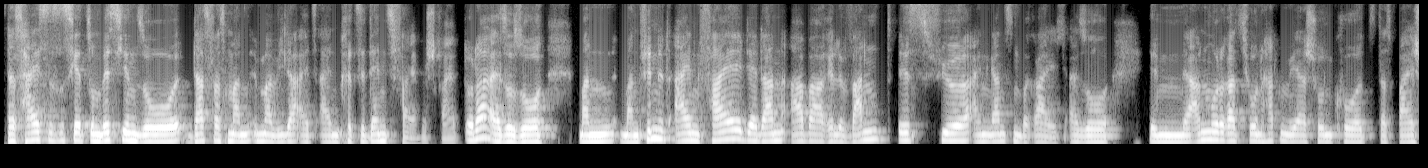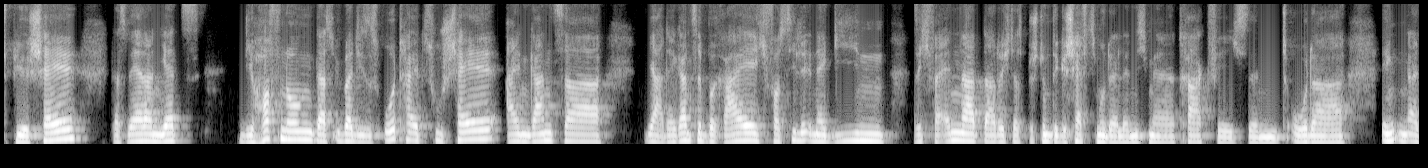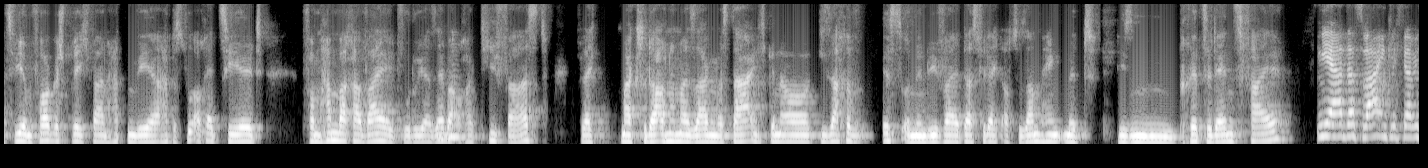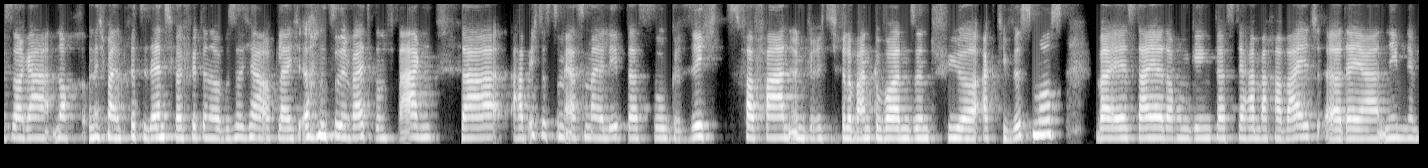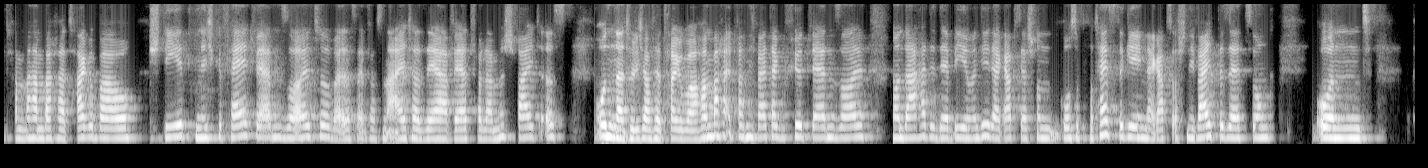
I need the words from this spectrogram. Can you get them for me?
Das heißt, es ist jetzt so ein bisschen so das, was man immer wieder als einen Präzedenzfall beschreibt, oder? Also so, man, man findet einen Fall, der dann aber relevant ist für einen ganzen Bereich. Also in der Anmoderation hatten wir ja schon kurz das Beispiel Shell. Das wäre dann jetzt die Hoffnung, dass über dieses Urteil zu Shell ein ganzer ja, der ganze Bereich fossile Energien sich verändert, dadurch, dass bestimmte Geschäftsmodelle nicht mehr tragfähig sind. Oder Inken, als wir im Vorgespräch waren, hatten wir, hattest du auch erzählt vom Hambacher Wald, wo du ja selber mhm. auch aktiv warst. Vielleicht magst du da auch nochmal sagen, was da eigentlich genau die Sache ist und inwieweit das vielleicht auch zusammenhängt mit diesem Präzedenzfall. Ja, das war eigentlich, glaube ich, sogar noch nicht mal ein Präzedenzfall, führt dann aber sicher auch gleich ähm, zu den weiteren Fragen. Da habe ich das zum ersten Mal erlebt, dass so Gerichtsverfahren irgendwie richtig relevant geworden sind für Aktivismus, weil es da ja darum ging, dass der Hambacher Wald, äh, der ja neben dem Hambacher Tagebau steht, nicht gefällt werden sollte, weil das einfach so ein alter, sehr wertvoller Mischwald ist und natürlich auch der Tagebau Hambach einfach nicht weitergeführt werden soll. Und da hatte der BUND, da gab es ja schon große Proteste gegen, da gab es auch schon die Waldbesetzung und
